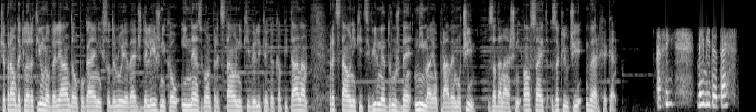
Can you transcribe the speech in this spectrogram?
Čeprav deklarativno velja, da v pogajanjih sodeluje več deležnikov in ne zgolj predstavniki velikega kapitala, predstavniki civilne družbe nimajo prave moči. Za današnji offside zaključi Verheke. Maybe the best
